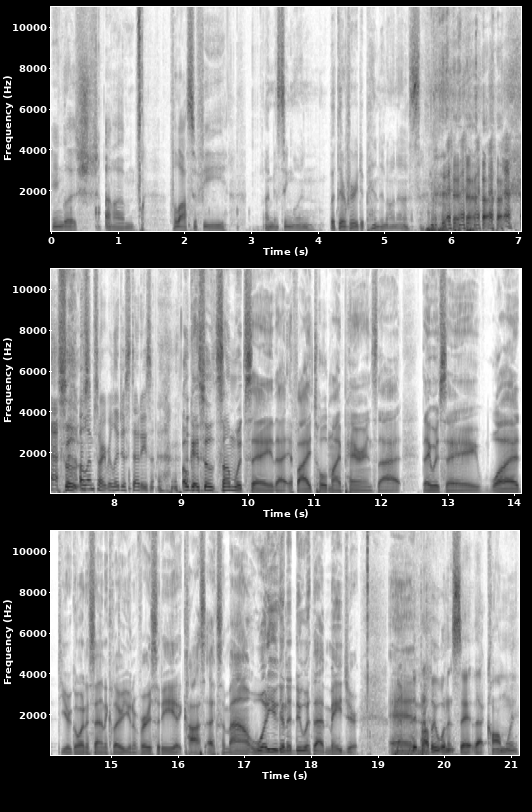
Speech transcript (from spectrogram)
English, um, philosophy. I'm missing one, but they're very dependent on us. so, oh, I'm sorry, religious studies. okay, so some would say that if I told my parents that, they would say, What? You're going to Santa Clara University, it costs X amount. What are you going to do with that major? And they probably wouldn't say it that calmly.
